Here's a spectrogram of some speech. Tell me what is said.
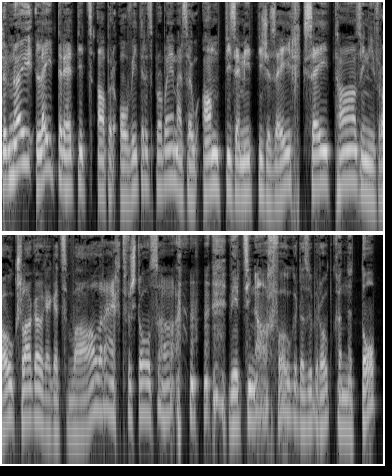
Der neue Leiter hat jetzt aber auch wieder ein Problem. Er soll antisemitisches Eich gesagt haben, seine Frau geschlagen gegen das Wahlrecht verstoßen haben. Wird sein Nachfolger das überhaupt können toppen?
